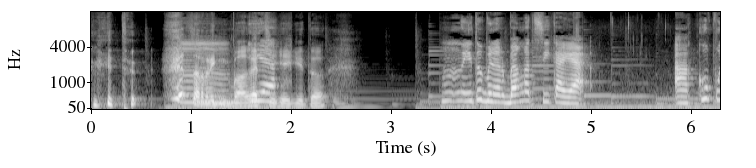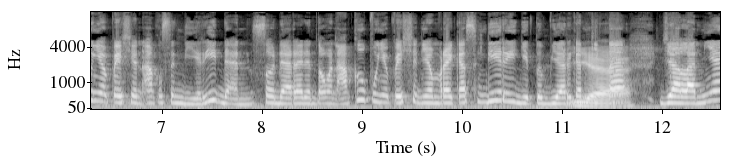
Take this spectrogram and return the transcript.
gitu. Hmm, sering banget iya. sih kayak gitu. Hmm, itu bener banget sih kayak aku punya passion aku sendiri dan saudara dan teman aku punya passionnya mereka sendiri gitu. Biarkan yeah. kita jalannya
